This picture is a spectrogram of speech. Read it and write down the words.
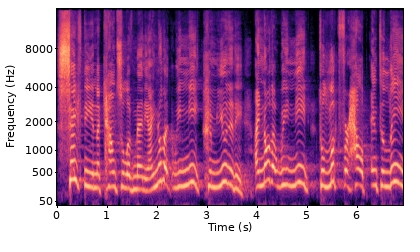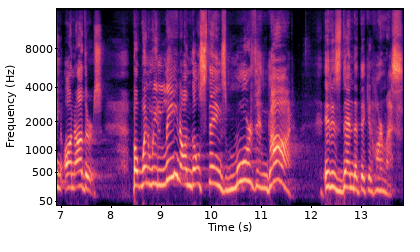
safety in the counsel of many. I know that we need community. I know that we need to look for help and to lean on others. But when we lean on those things more than God, it is then that they can harm us.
